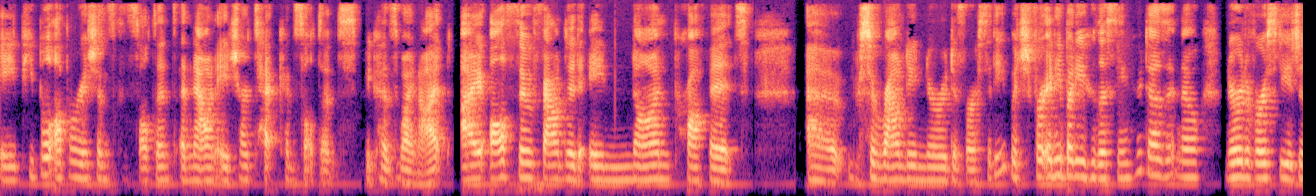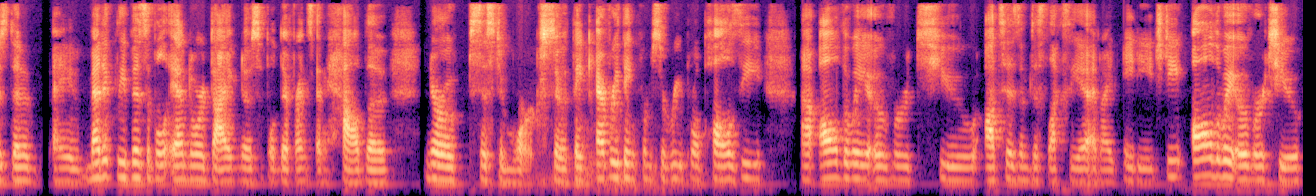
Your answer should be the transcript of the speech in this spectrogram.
a people operations consultant and now an HR tech consultant because why not? I also founded a nonprofit uh, surrounding neurodiversity, which for anybody who listening who doesn't know, neurodiversity is just a, a medically visible and or diagnosable difference in how the neuro system works. So think everything from cerebral palsy uh, all the way over to autism, dyslexia, and ADHD, all the way over to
